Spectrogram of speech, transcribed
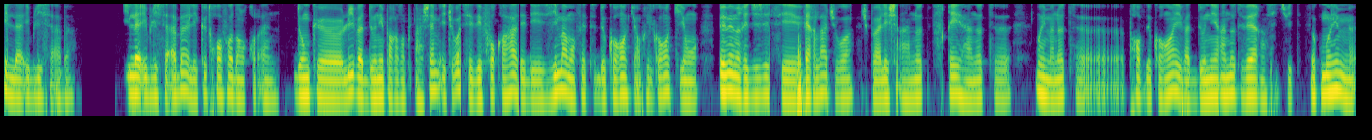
Illa Iblis Aba, elle est que trois fois dans le Coran. Donc euh, lui va te donner par exemple un shem, et tu vois, c'est des fuqaha, c'est des imams en fait de Coran qui ont pris le Coran, qui ont eux-mêmes rédigé ces vers-là, tu vois. Tu peux aller chez un autre frère, un autre, euh, un autre euh, prof de Coran, il va te donner un autre vers, ainsi de suite. Donc Mohim,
